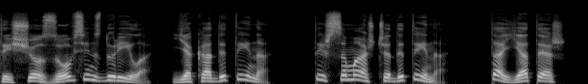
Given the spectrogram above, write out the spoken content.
Ти що, зовсім здуріла? Яка дитина? Ти ж сама ще дитина. Та я теж.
